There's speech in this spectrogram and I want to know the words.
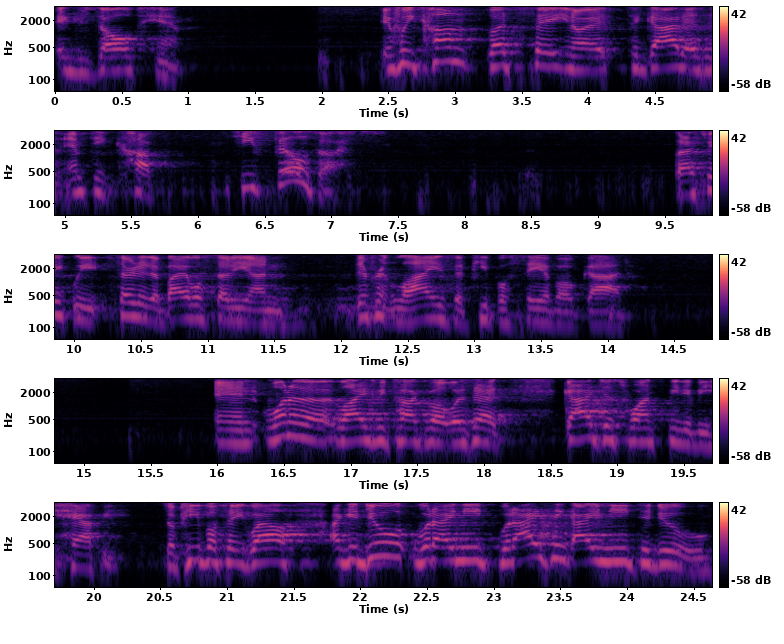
exalt him. If we come, let's say, you know, to God as an empty cup, he fills us. Last week we started a Bible study on different lies that people say about God. And one of the lies we talked about was that God just wants me to be happy. So people think, well, I can do what I need, what I think I need to do,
